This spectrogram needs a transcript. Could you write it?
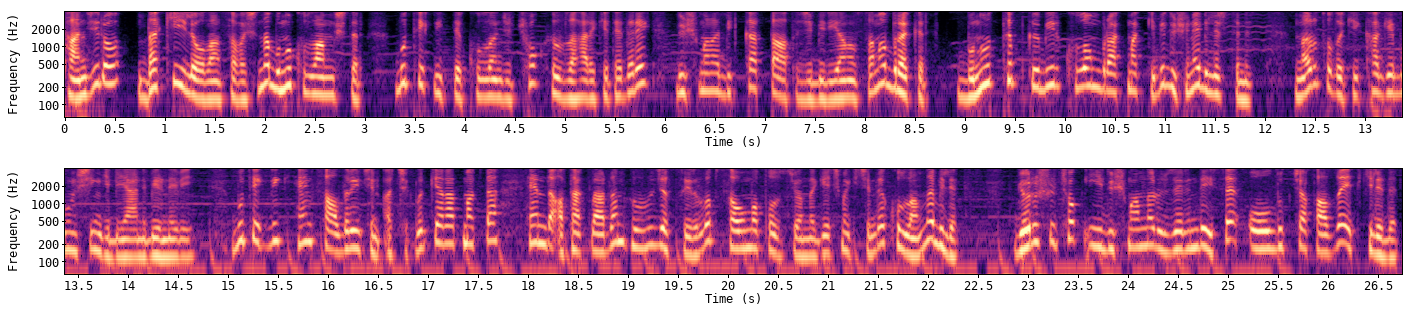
Tanjiro, Daki ile olan savaşında bunu kullanmıştır. Bu teknikte kullanıcı çok hızlı hareket ederek düşmana dikkat dağıtıcı bir yanılsama bırakır. Bunu tıpkı bir klon bırakmak gibi düşünebilirsiniz. Naruto'daki Kagebunshin gibi yani bir nevi. Bu teknik hem saldırı için açıklık yaratmakta hem de ataklardan hızlıca sıyrılıp savunma pozisyonuna geçmek için de kullanılabilir. Görüşü çok iyi düşmanlar üzerinde ise oldukça fazla etkilidir.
